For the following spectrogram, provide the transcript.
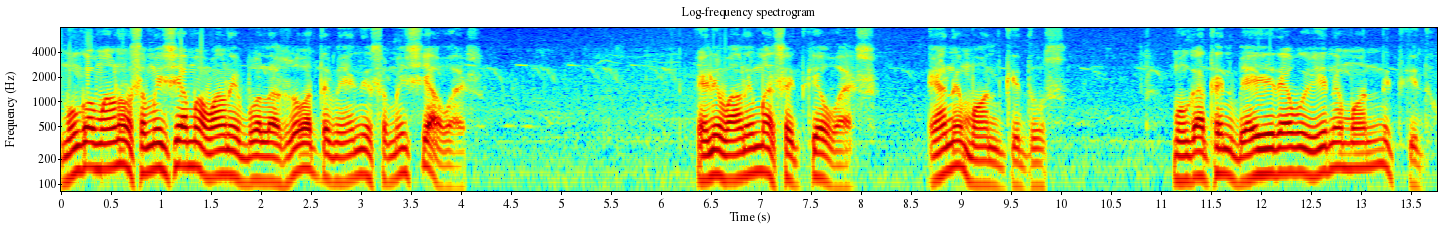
મૂંગો માણો સમસ્યામાં વાણી બોલે જો તમે, એની સમસ્યા હોય એની વાણીમાં સત્ય હોય એને મૌન કીધું. મૂંગા થઈને બેહી રહેવું, એને મન નથી કીધું.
